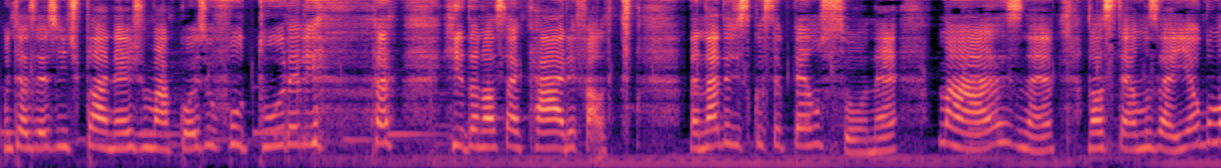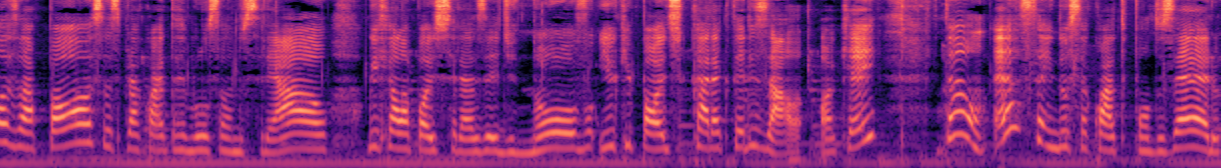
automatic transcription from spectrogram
muitas vezes a gente planeja uma coisa e o futuro ele ri da nossa cara e fala não é nada disso que você pensou, né? Mas, né, nós temos aí algumas apostas para a quarta revolução industrial, o que, que ela pode trazer de novo e o que pode caracterizá-la, ok? Então, essa indústria 4.0,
